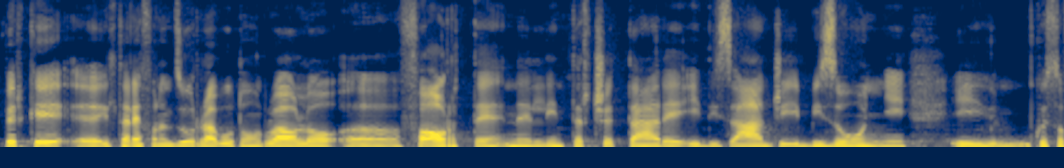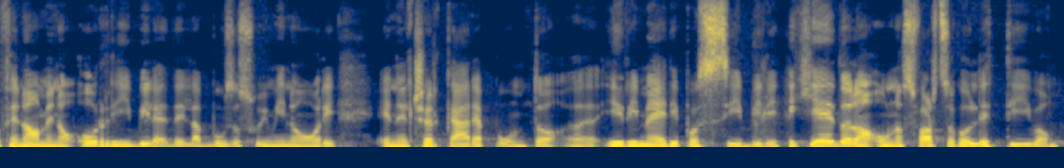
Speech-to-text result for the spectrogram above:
perché eh, il telefono azzurro ha avuto un ruolo eh, forte nell'intercettare i disagi, i bisogni, i, questo fenomeno orribile dell'abuso sui minori e nel cercare appunto eh, i rimedi possibili. Richiedono uno sforzo collettivo.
